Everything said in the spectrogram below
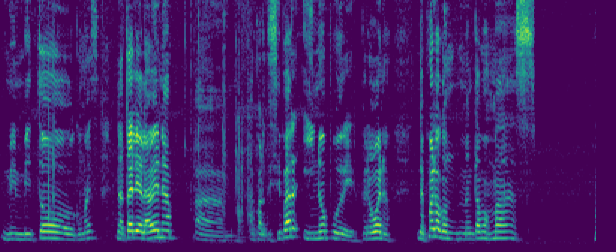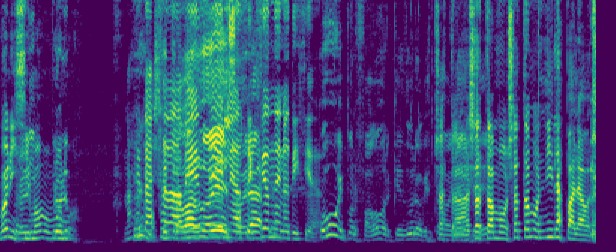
me invitó, ¿cómo es? Natalia Lavena a, a participar y no pude ir. Pero bueno, después lo comentamos más. Buenísimo. Más Uy, detalladamente en eso, la sección de noticias. Uy, por favor, qué duro que Ya está, ya ¿eh? estamos, ya estamos ni las palabras.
